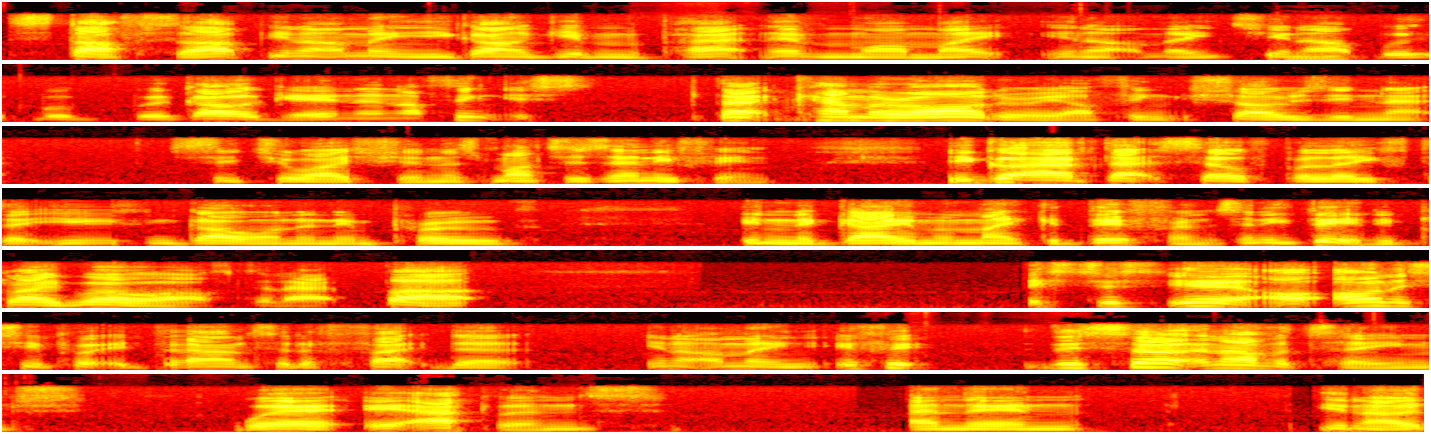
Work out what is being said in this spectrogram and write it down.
stuffs up, you know what I mean. You go and give him a pat. Never mind, mate. You know what I mean. Chin up. We'll, we'll, we'll go again. And I think it's that camaraderie. I think shows in that situation as much as anything. You've got to have that self belief that you can go on and improve in the game and make a difference. And he did. He played well after that. But it's just yeah. I honestly put it down to the fact that you know what I mean. If it there's certain other teams where it happens, and then you know,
